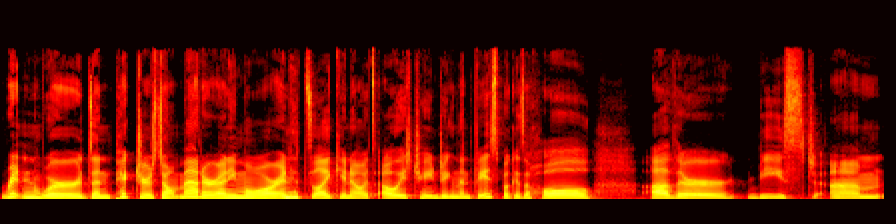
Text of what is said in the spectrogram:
written words and pictures don't matter anymore. And it's like, you know, it's always changing. And then Facebook is a whole other beast um,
